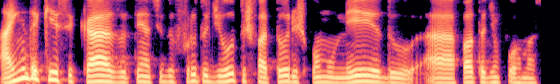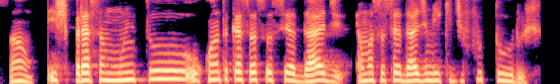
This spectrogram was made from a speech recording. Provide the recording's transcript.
Ainda que esse caso tenha sido fruto de outros fatores, como medo, a falta de informação, expressa muito o quanto que essa sociedade é uma sociedade meio que de futuros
